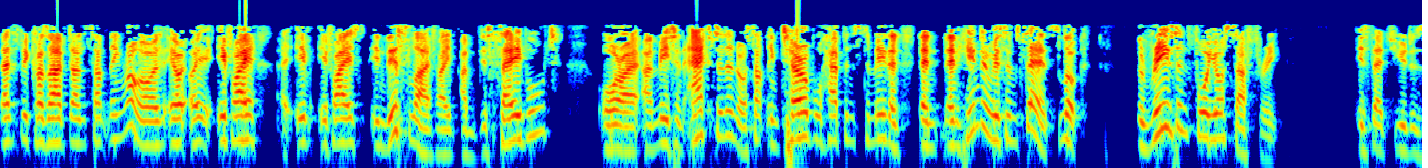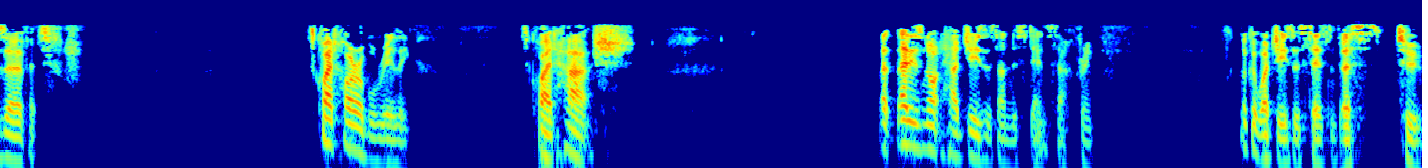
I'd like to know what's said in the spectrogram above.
that's because I've done something wrong. Or if I, if, if I, in this life, I, I'm disabled or I, I meet an accident or something terrible happens to me, then, then, then Hinduism says, look, the reason for your suffering is that you deserve it. It's quite horrible, really. It's quite harsh. But that is not how Jesus understands suffering. Look at what Jesus says in verse 2.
